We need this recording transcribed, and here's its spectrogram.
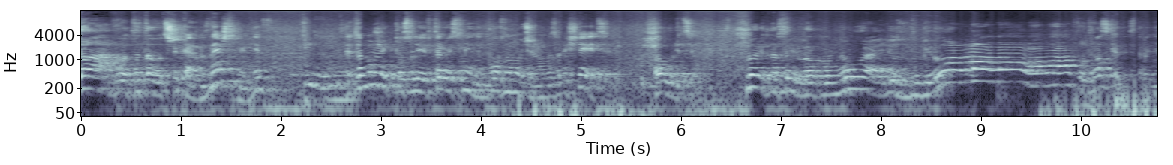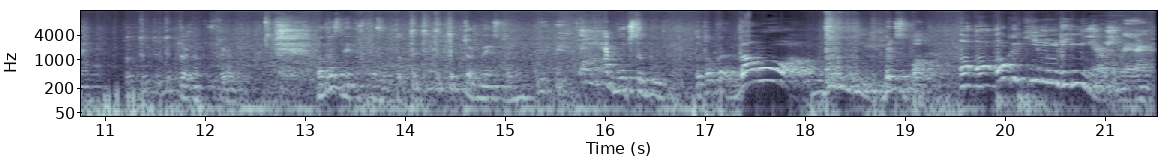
Да, вот это вот шикарно. Знаешь, что, нет? Это мужик после второй смены поздно ночью он возвращается по улице, смотрит на встречу, другая идет в глубину. Тут раз к этой стороне. Вот тук-тук-тук. ты тоже на ту сторону. Он раз на эту сторону, ты, ты тоже на эту сторону. А будет что будет. Тут такой, здорово! О, о, о, какие мы нежные.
